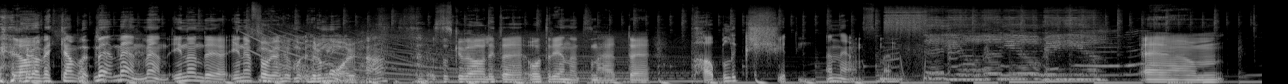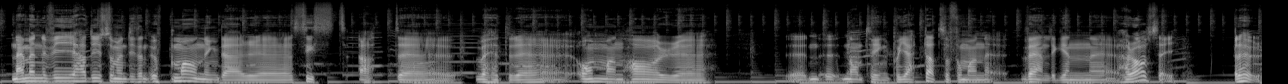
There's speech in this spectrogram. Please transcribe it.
Hur har veckan varit? Men, men, men innan, det, innan jag frågar hur, hur du mår Ja. så ska vi ha lite, återigen ett sånt här eh, public shitty announcement. Ehm, nej men vi hade ju som en liten uppmaning där eh, sist att, eh, vad heter det, om man har n- någonting på hjärtat så får man vänligen eh, höra av sig. Eller hur?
